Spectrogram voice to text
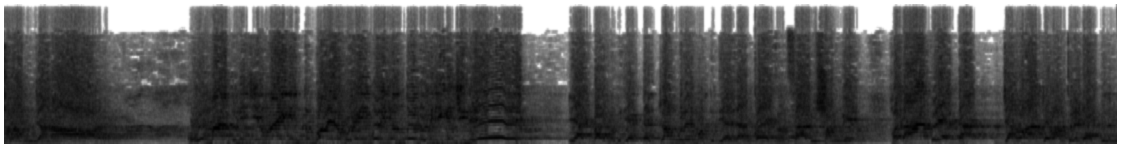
সালাম জানায়। ও মা, তুমি চিনো নাই, কিন্তু বনের হরিণ পর্যন্ত নবীজিকে চিনে। একবার নবীজি একটা জঙ্গলের মধ্যে দিয়ে যান কয়েকজন সাহাবির সঙ্গে। হঠাৎ করে একটা জানোয়ার জবান করে ডাক দিলেন,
